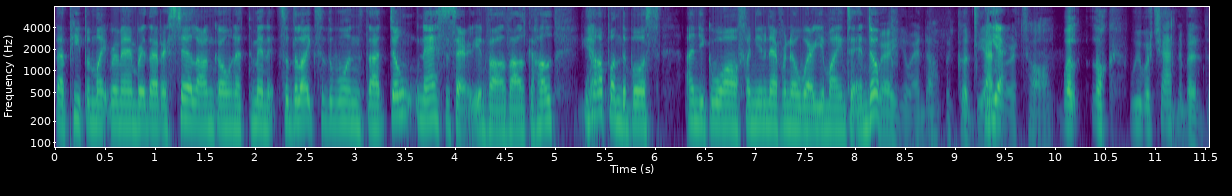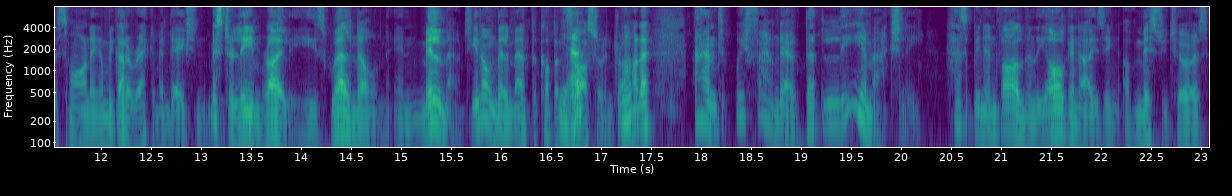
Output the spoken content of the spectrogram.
that people might remember that are still ongoing at the minute. So the likes of the ones that don't necessarily involve alcohol, you Yeah. hop on the bus and you go off and you never know where you might end up. where you end up. It could be Yeah. anywhere at all. Well, look, we were chatting about it this morning and we got a recommendation. Mr. Liam Riley, he's well known in Millmount. You know Millmount, the Cup and Yeah. Saucer in Drogheda. Mm-hmm. And we found out that Liam actually has been involved in the organising of mystery tours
